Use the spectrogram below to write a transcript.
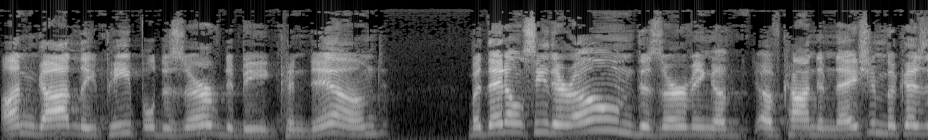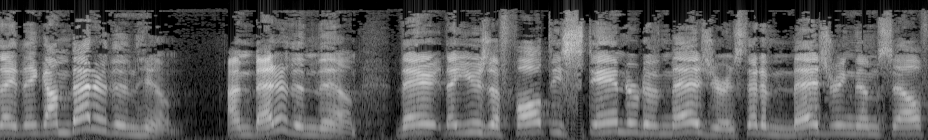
ungodly people deserve to be condemned, but they don't see their own deserving of, of condemnation because they think, I'm better than him. I'm better than them. They, they use a faulty standard of measure. Instead of measuring themselves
